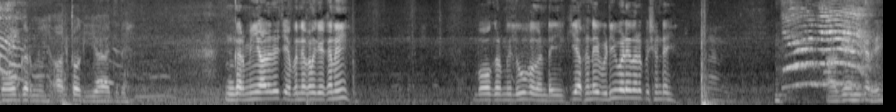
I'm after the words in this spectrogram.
ਬਹੁਤ ਗਰਮੀ, ਅੱਤ ਹੋ ਗਈ ਆ ਅੱਜ ਤੇ। ਗਰਮੀ ਵਾਲੇ ਦੇ ਚਿਬ ਨਿਕਲ ਗਏ ਕਿ ਨਹੀਂ? ਬਹੁਤ ਗਰਮੀ, ਲੂ ਵਗਣ ਡਈ। ਕੀ ਆਖਣ ਡੇ ਵੀਡੀਓ ਬੜੇ ਬਾਰੇ ਪਿਛਣ ਡੇ ਆ ਗਏ ਅਸੀਂ ਘਰੇ।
